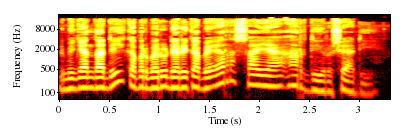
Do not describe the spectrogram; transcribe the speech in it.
Demikian tadi kabar baru dari KBR, saya Ardi Rusyadi.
